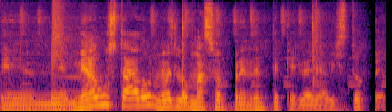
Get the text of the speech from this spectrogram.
me, me ha gustado, no es lo más sorprendente que yo haya visto, pero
